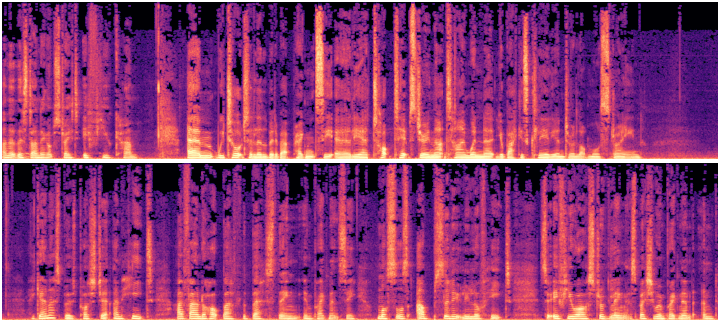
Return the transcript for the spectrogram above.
and that they're standing up straight if you can. Um, we talked a little bit about pregnancy earlier. Top tips during that time when uh, your back is clearly under a lot more strain. Again, I suppose posture and heat. I found a hot bath the best thing in pregnancy. Muscles absolutely love heat. So if you are struggling, especially when pregnant, and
